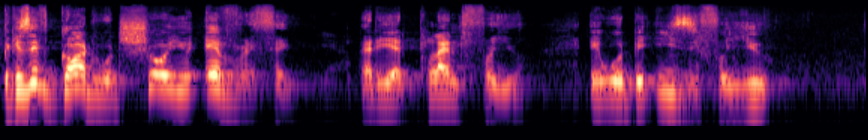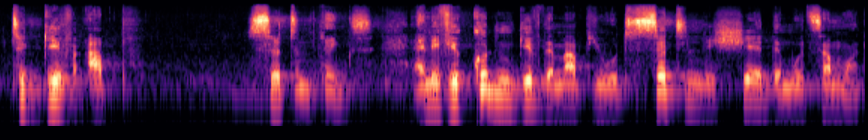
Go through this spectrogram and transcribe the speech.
Because if God would show you everything that He had planned for you, it would be easy for you to give up certain things. And if you couldn't give them up, you would certainly share them with someone.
